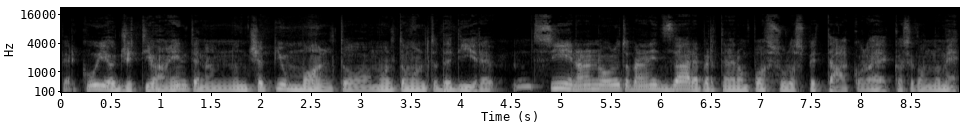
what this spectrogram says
per cui oggettivamente non, non, c'è più molto, molto, molto da dire. Sì, non hanno voluto penalizzare per tenere un po' sullo spettacolo, ecco, secondo me.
